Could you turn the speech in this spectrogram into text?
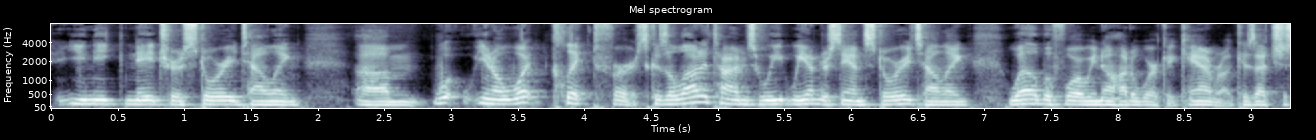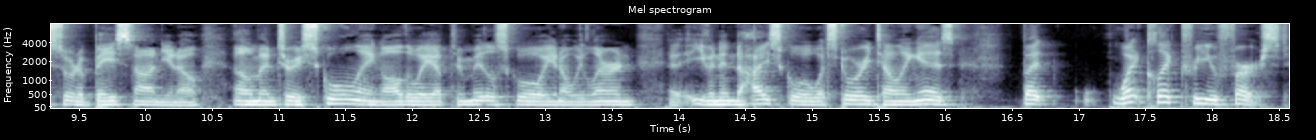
unique nature of storytelling? Um, what, you know, what clicked first? Because a lot of times we we understand storytelling well before we know how to work a camera, because that's just sort of based on you know elementary schooling all the way up through middle school. You know, we learn uh, even into high school what storytelling is. But what clicked for you first?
